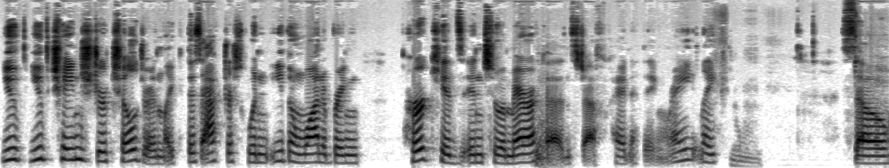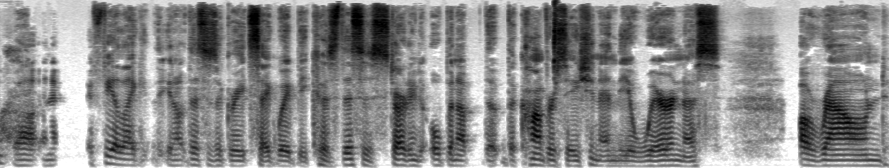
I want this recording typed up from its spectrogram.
you've you've changed your children. Like this actress wouldn't even want to bring her kids into America and stuff, kind of thing, right? Like, hmm. so. Well, and I feel like you know this is a great segue because this is starting to open up the the conversation and the awareness around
